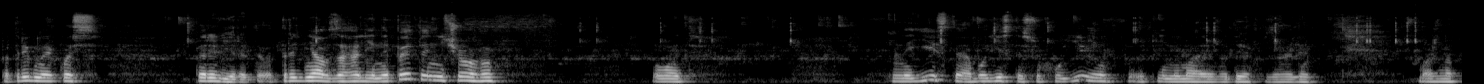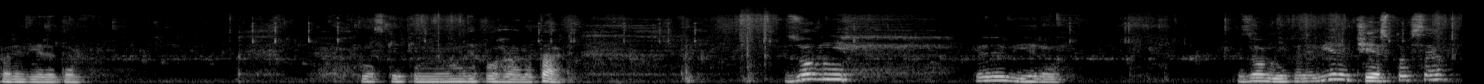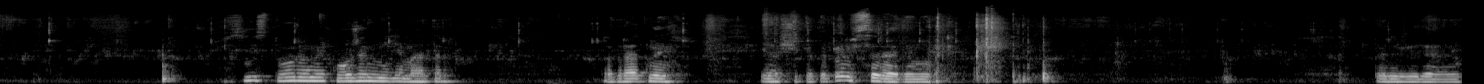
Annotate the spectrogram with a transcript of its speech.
Потрібно якось перевірити. От, три дня взагалі не пити нічого. От. Не їсти або їсти суху їжу, в якій немає води взагалі. Можна перевірити наскільки мені погано. Так. Зовні перевірив. Зовні перевірив, чисто все. Всі сторони, кожен міліметр. Квадратний ящик. А тепер всередині. Перевіряю.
